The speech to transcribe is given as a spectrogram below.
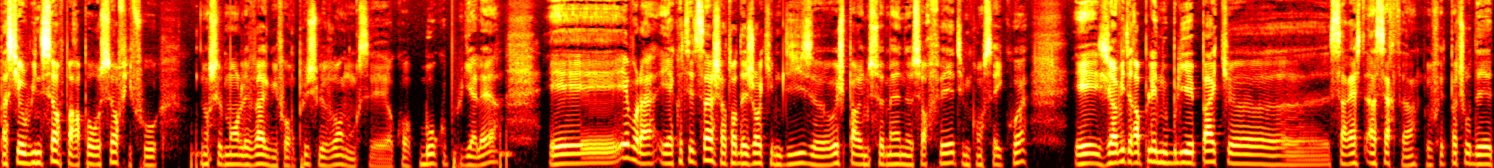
Parce qu'au windsurf, par rapport au surf, il faut non seulement les vagues, mais il faut en plus le vent, donc c'est encore beaucoup plus galère. Et, voilà, et à côté de ça, j'entends des gens qui me disent euh, Oui, je pars une semaine surfer, tu me conseilles quoi? Et j'ai envie de rappeler, n'oubliez pas que ça reste incertain. Vous faites pas toujours des,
